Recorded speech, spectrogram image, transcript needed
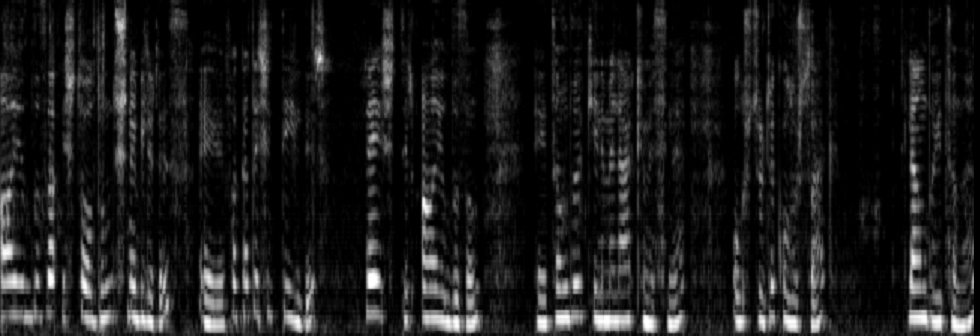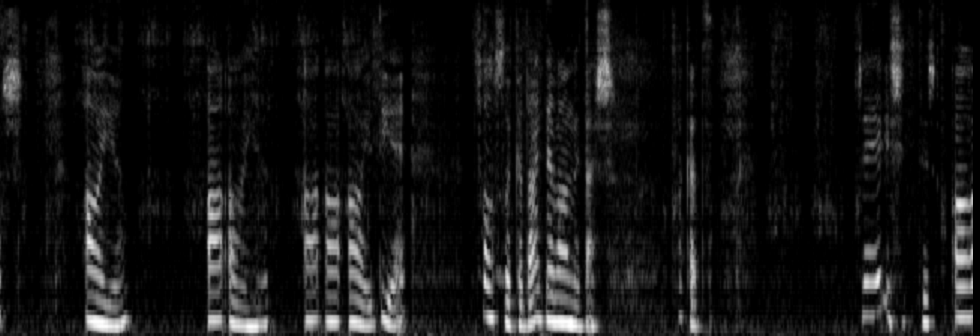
A yıldıza eşit olduğunu düşünebiliriz. Ee, fakat eşit değildir. R eşittir A yıldızın e, tanıdığı kelimeler kümesini oluşturacak olursak lambdayı tanır, A'yı, A A'yı, A A A'yı diye sonsuza kadar devam eder. Fakat R eşittir A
